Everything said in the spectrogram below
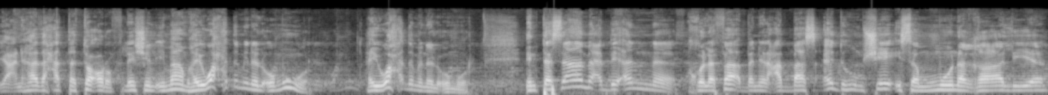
يعني هذا حتى تعرف ليش الإمام هي واحدة من الأمور هي واحدة من الأمور. انت سامع بأن خلفاء بني العباس عندهم شيء يسمونه غالية؟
